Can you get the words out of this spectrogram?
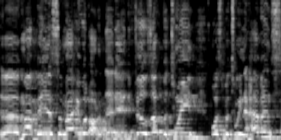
uh, ma bayna samai wal ard. That it fills up between what's between the heavens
